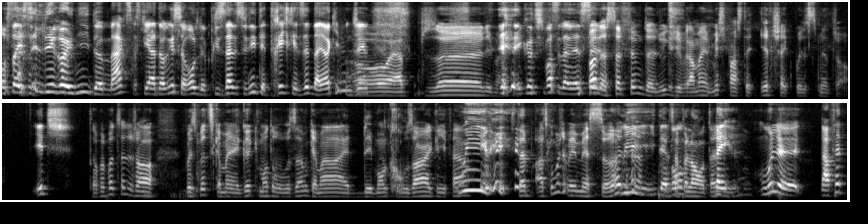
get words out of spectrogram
On sent ici l'ironie de Max parce qu'il a adoré ce rôle de président des États-Unis. Il était très crédible d'ailleurs, Kevin James. Oh, ouais, absolument. Écoute, je pense que c'est la C'est pas le seul film de lui que j'ai vraiment aimé, je pense que c'était Hitch avec Will Smith, genre. Itch. Tu te rappelles pas de ça, genre, Will Smith, c'est comme un gars qui montre aux hommes comment être des bons cruisers avec les femmes. Oui, oui. En tout cas, moi, j'avais aimé ça. Oui, là. il était ça bon. fait longtemps. Ben, moi, le. ben, en fait,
